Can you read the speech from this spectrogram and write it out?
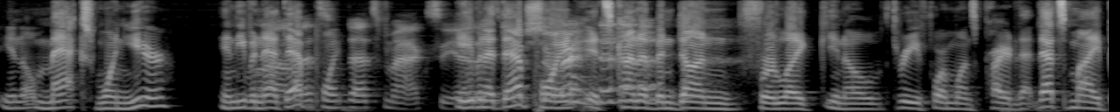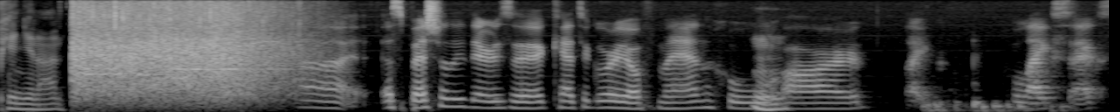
you know, max one year. And even at that point, that's max. Yeah, even at that point, sure. it's kind of been done for like, you know, three, four months prior to that. That's my opinion on. uh, especially there's a category of men who Mhm. are like who like sex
